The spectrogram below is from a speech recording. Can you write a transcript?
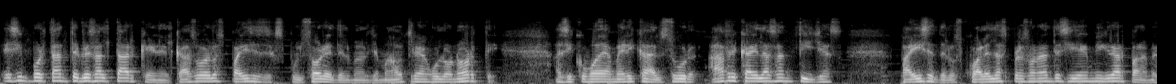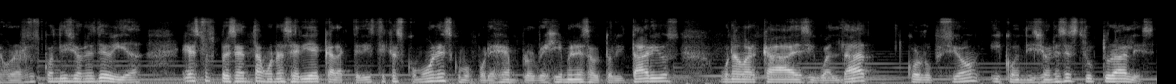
Es importante resaltar que en el caso de los países expulsores del mal llamado Triángulo Norte, así como de América del Sur, África y las Antillas, países de los cuales las personas deciden migrar para mejorar sus condiciones de vida, estos presentan una serie de características comunes como por ejemplo regímenes autoritarios, una marcada desigualdad, corrupción y condiciones estructurales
